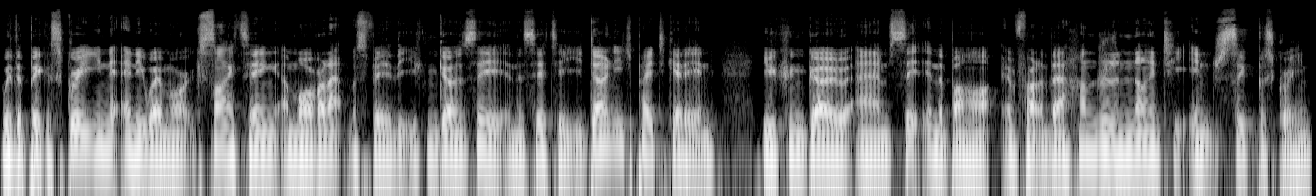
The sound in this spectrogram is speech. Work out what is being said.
with a bigger screen, anywhere more exciting and more of an atmosphere that you can go and see in the city. You don't need to pay to get in. You can go and sit in the bar in front of their 190 inch super screen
